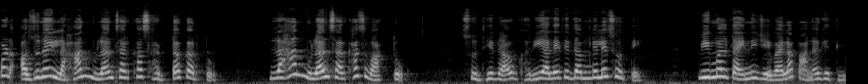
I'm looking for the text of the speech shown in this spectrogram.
पण अजूनही लहान मुलांसारखाच हट्ट करतो. लहान मुलांसारखाच वागतो. सुधीरराव घरी आले ते दमलेलेच होते. विमलताईंनी जेवायला पानं घेतली.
